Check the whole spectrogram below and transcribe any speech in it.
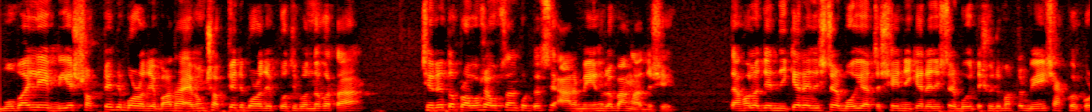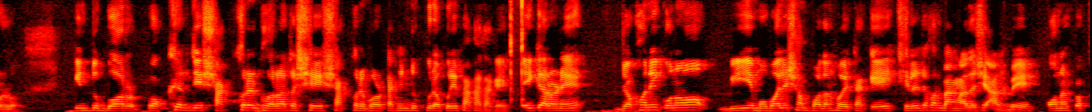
মোবাইলে বিয়ের সবচেয়ে বড় যে বাধা এবং সবচেয়ে বড় যে প্রতিবন্ধকতা ছেলে তো প্রবাসে অবস্থান করতেছে আর মেয়ে হলো বাংলাদেশে। তাহলে যে নিকে রেজিস্টার বই আছে, সেই নিকা রেজিস্টার বইতে শুধুমাত্র মেয়েই স্বাক্ষর করল। কিন্তু বর পক্ষের যে স্বাক্ষরের ঘর আছে সেই স্বাক্ষরের ঘরটা কিন্তু পুরোপুরি ফাঁকা থাকে। এই কারণে যখনই কোনো বিয়ে মোবাইলে সম্পাদন হয়ে থাকে, ছেলে যখন বাংলাদেশে আসবে কনের পক্ষ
